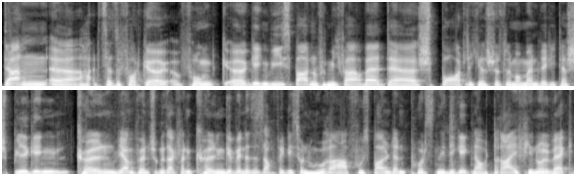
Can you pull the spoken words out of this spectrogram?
dann äh, hat es ja sofort gefunkt äh, gegen Wiesbaden und für mich war aber der sportliche Schlüsselmoment wirklich das Spiel gegen Köln. Wir haben vorhin schon gesagt, wenn Köln gewinnt, ist es auch wirklich so ein Hurra-Fußball und dann putzen die die Gegner auch 3-4-0 weg.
